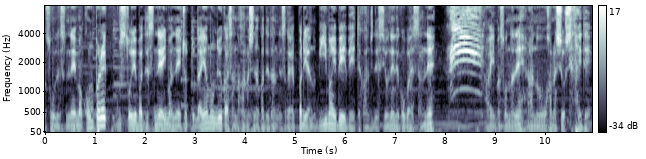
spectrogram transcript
ん、そうですね、まあ、コンプレックスといえばですね今ねちょっとダイヤモンドユカイさんの話なんか出たんですがやっぱりあの Be My Baby って感じですよね猫林さんね。はい、まあ、そんなね、あの話をしてないで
